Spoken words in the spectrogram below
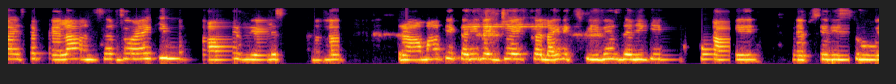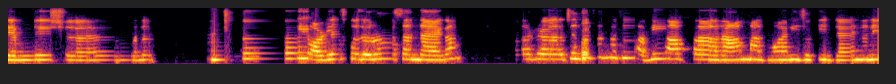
ऐसा पहला आंसर जो है कि काफ़ी रियलिस्टिक मतलब ड्रामा के करीब एक जो एक लाइव एक्सपीरियंस देने की वेब सीरीज़ थ्रू मतलब ऑडियंस को ज़रूर पसंद आएगा। और चंद्र सर मतलब अभी आप राम माधवानी जो कि जैन ने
